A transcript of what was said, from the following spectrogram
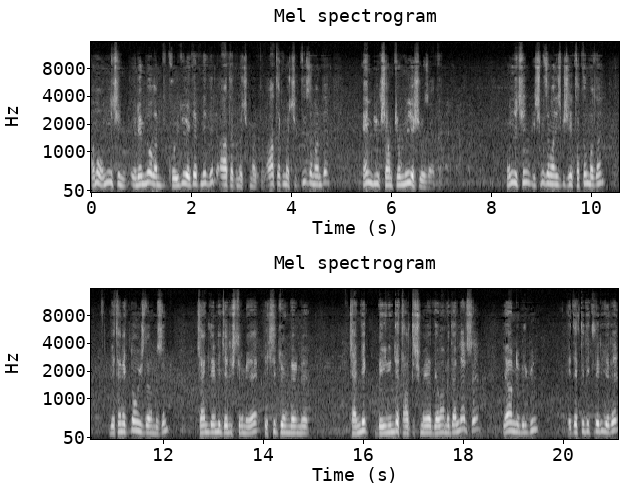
Ama onun için önemli olan koyduğu hedef nedir? A takıma çıkmaktır. A takıma çıktığı zaman da en büyük şampiyonluğu yaşıyor zaten. Onun için hiçbir zaman hiçbir şey takılmadan yetenekli oyuncularımızın kendilerini geliştirmeye, eksik yönlerini kendi beyninde tartışmaya devam ederlerse yarın öbür gün hedefledikleri yere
